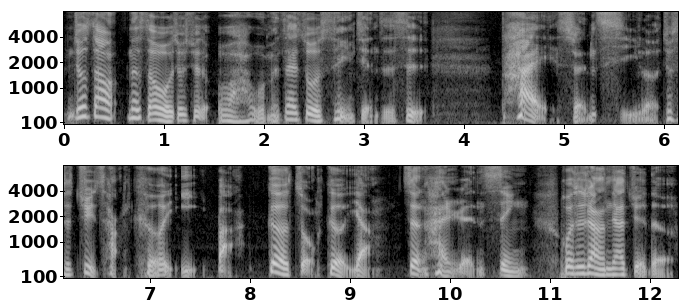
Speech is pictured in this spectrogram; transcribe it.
你就知道那时候我就觉得哇，我们在做的事情简直是太神奇了，就是剧场可以把各种各样震撼人心，或是让人家觉得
